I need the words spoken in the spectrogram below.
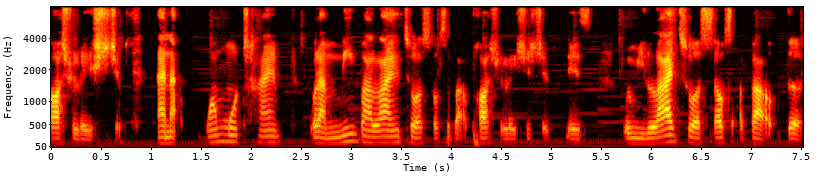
past relationships. And one more time, what I mean by lying to ourselves about past relationships is when we lie to ourselves about the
